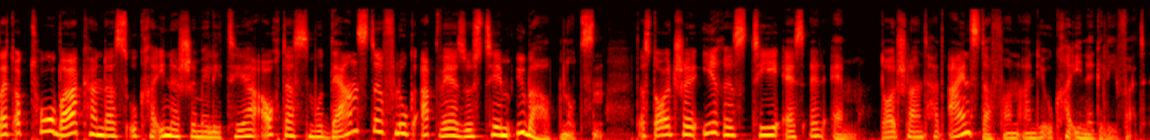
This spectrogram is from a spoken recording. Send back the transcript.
Seit Oktober kann das ukrainische Militär auch das modernste Flugabwehrsystem überhaupt nutzen, das deutsche Iris-T SLM. Deutschland hat eins davon an die Ukraine geliefert.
